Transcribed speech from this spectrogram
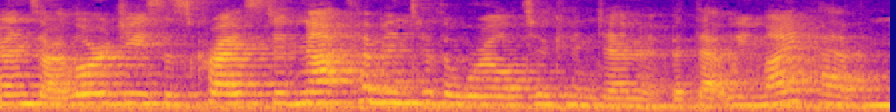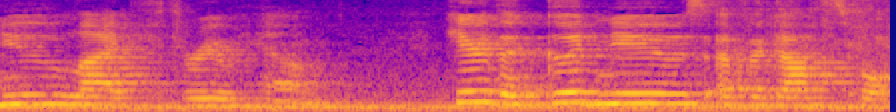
Friends, our Lord Jesus Christ did not come into the world to condemn it, but that we might have new life through him. Hear the good news of the gospel.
